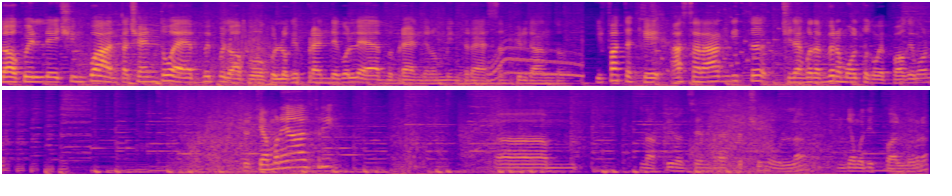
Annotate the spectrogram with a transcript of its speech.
Do quelle 50-100 EV e poi dopo quello che prende con le EV prende, non mi interessa più di tanto. Il fatto è che a Salandit ci tengo davvero molto come Pokémon. Cerchiamone altri. Um, no, qui non sembra esserci nulla. Andiamo di qua allora.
